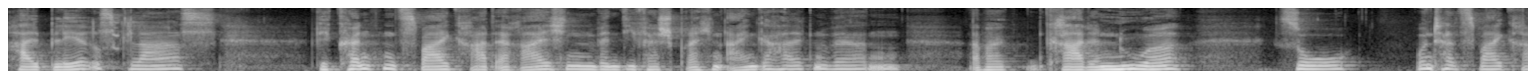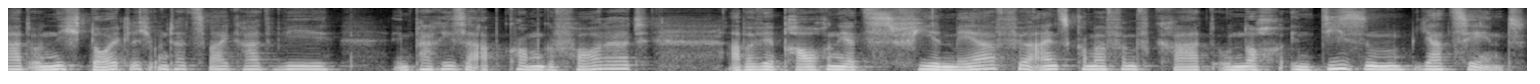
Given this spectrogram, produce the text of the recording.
halbleeres Glas. Wir könnten zwei Grad erreichen, wenn die Versprechen eingehalten werden, aber gerade nur so unter zwei Grad und nicht deutlich unter zwei Grad wie im Pariser Abkommen gefordert. Aber wir brauchen jetzt viel mehr für 1,5 Grad und noch in diesem Jahrzehnt.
